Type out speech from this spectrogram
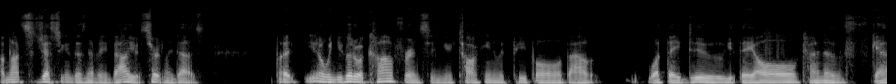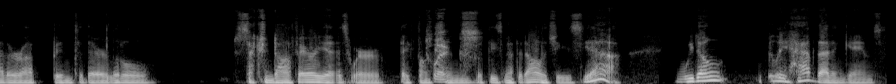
I'm not suggesting it doesn't have any value. It certainly does. But, you know, when you go to a conference and you're talking with people about what they do, they all kind of gather up into their little sectioned off areas where they function Clicks. with these methodologies. Yeah. We don't really have that in games.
